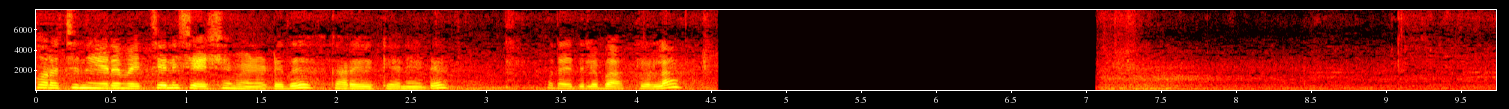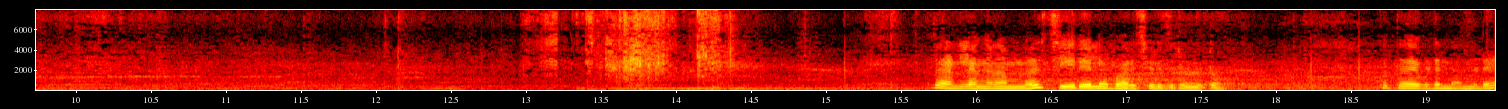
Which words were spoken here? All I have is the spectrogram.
കുറച്ച് നേരം വെച്ചതിന് ശേഷം വേണം കേട്ടോ ഇത് കറി വെക്കാനായിട്ട്. അതായത് ഇതിൽ ബാക്കിയുള്ള. രണ്ടിലങ്ങ് നമ്മൾ ചീരയെല്ലാം പറിച്ചെടുത്തിട്ടുണ്ട് കേട്ടോ. അപ്പോൾ ഇവിടെ നമ്മുടെ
